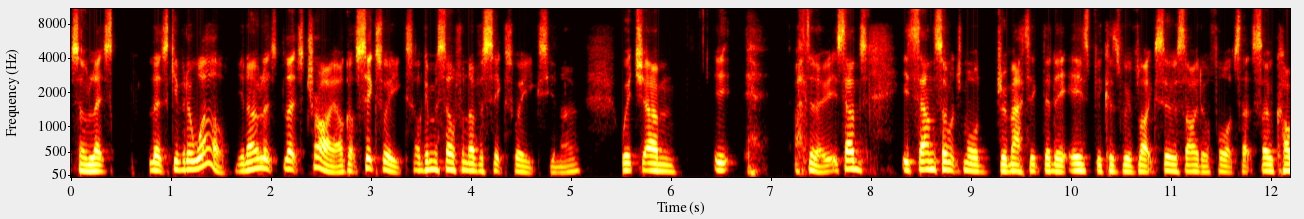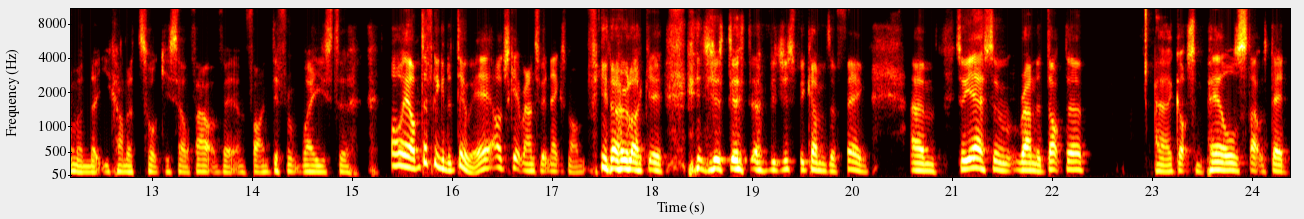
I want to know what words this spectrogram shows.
So let's let's give it a whirl. You know, let's let's try. I've got six weeks. I'll give myself another six weeks. You know, which um it I don't know. It sounds it sounds so much more dramatic than it is because with like suicidal thoughts, that's so common that you kind of talk yourself out of it and find different ways to. Oh yeah, I'm definitely going to do it. I'll just get around to it next month. You know, like it, it just it just becomes a thing. Um, so yeah, so around the doctor, uh, got some pills. That was dead.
